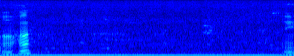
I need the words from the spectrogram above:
Uh-huh. See?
